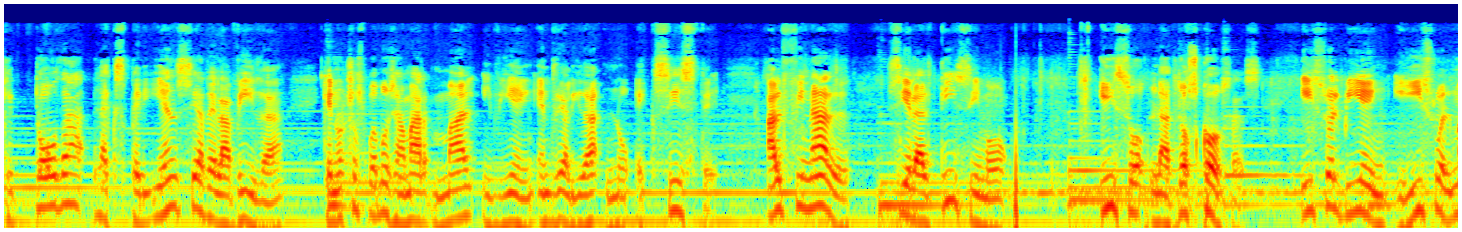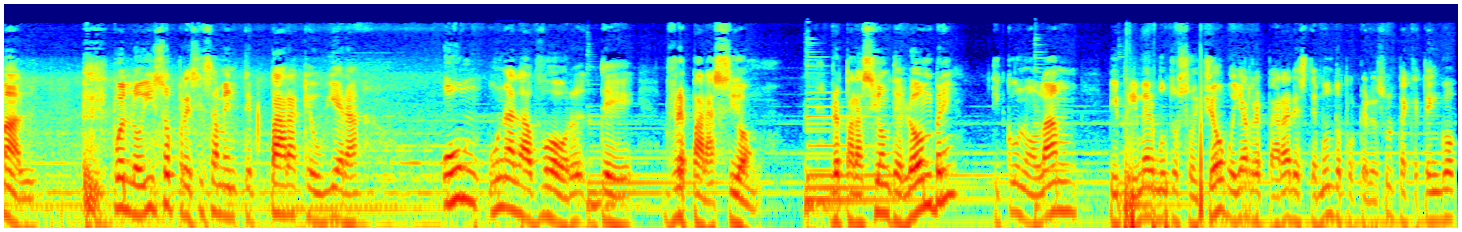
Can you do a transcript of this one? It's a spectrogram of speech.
que toda la experiencia de la vida, que nosotros podemos llamar mal y bien, en realidad no existe. Al final, si el Altísimo hizo las dos cosas, hizo el bien y hizo el mal, pues lo hizo precisamente para que hubiera un, una labor de reparación. Reparación del hombre, tikkun olam, mi primer mundo soy yo, voy a reparar este mundo porque resulta que tengo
